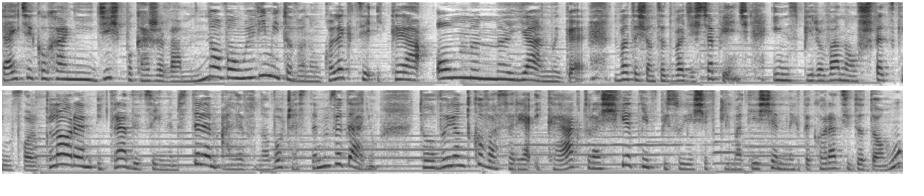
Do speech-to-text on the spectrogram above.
Witajcie kochani, dziś pokażę Wam nową, limitowaną kolekcję IKEA Ommjange 2025, inspirowaną szwedzkim folklorem i tradycyjnym stylem, ale w nowoczesnym wydaniu. To wyjątkowa seria IKEA, która świetnie wpisuje się w klimat jesiennych dekoracji do domu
